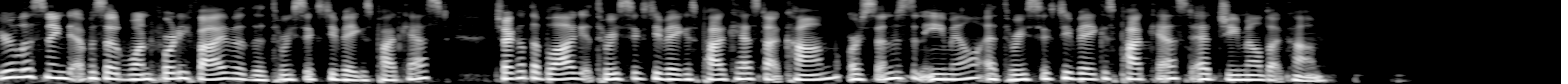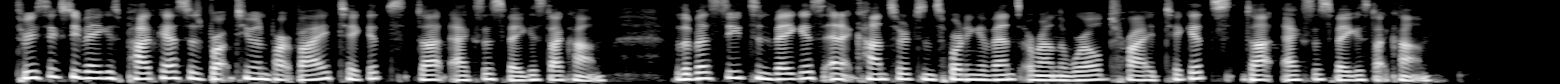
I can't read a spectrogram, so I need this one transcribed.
You're listening to episode 145 of the 360 Vegas podcast. Check out the blog at 360vegaspodcast.com or send us an email at 360vegaspodcast at gmail.com. 360 Vegas podcast is brought to you in part by tickets.accessvegas.com. For the best seats in Vegas and at concerts and sporting events around the world, try tickets.accessvegas.com.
